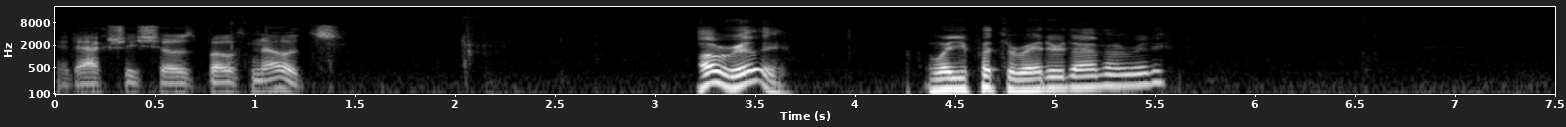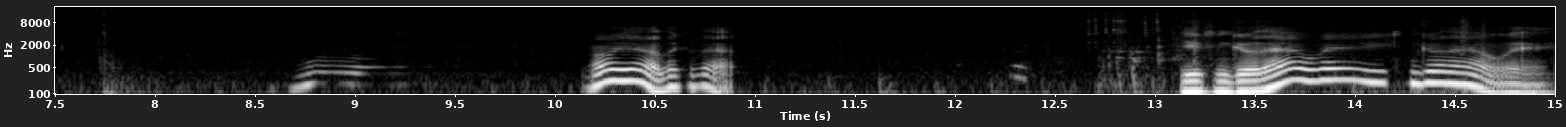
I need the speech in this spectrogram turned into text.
It actually shows both nodes. Oh, really? Well, you put the radar down already? Oh, yeah, look at that. You can go that way, you can go that way.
